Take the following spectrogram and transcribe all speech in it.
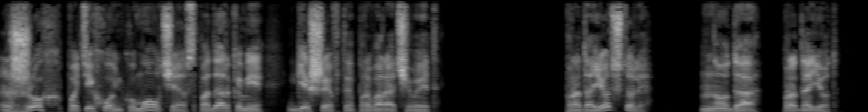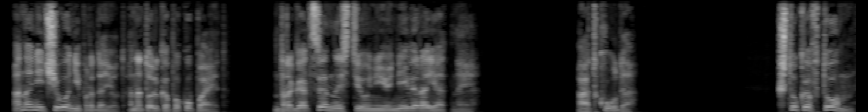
жох потихоньку, молча, с подарками гешефты проворачивает. Продает, что ли? Ну да, продает. Она ничего не продает, она только покупает. Драгоценности у нее невероятные. Откуда? Штука в том,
